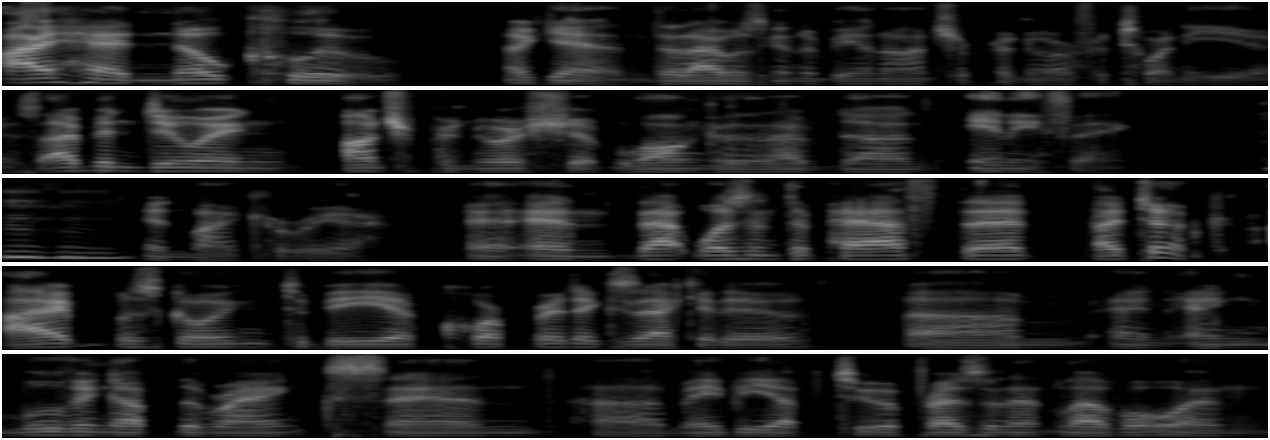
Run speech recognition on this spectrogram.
I had no clue again that I was going to be an entrepreneur for 20 years. I've been doing entrepreneurship longer than I've done anything mm-hmm. in my career. And, that wasn't the path that I took. I was going to be a corporate executive um, and, and moving up the ranks and uh, maybe up to a president level and,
